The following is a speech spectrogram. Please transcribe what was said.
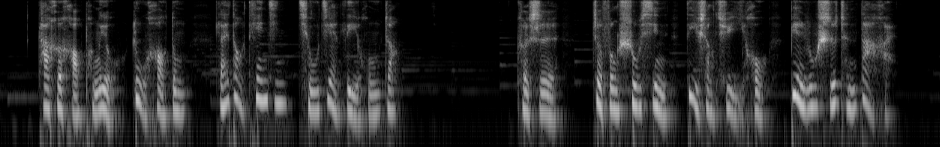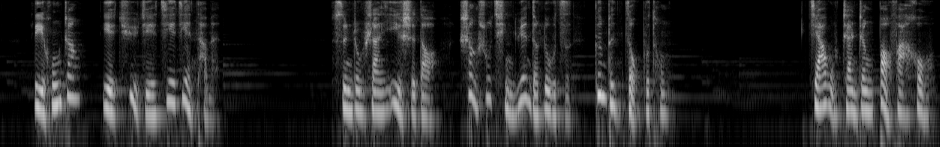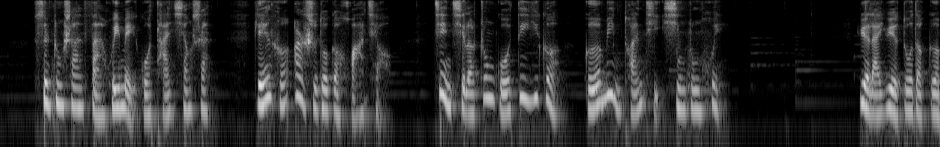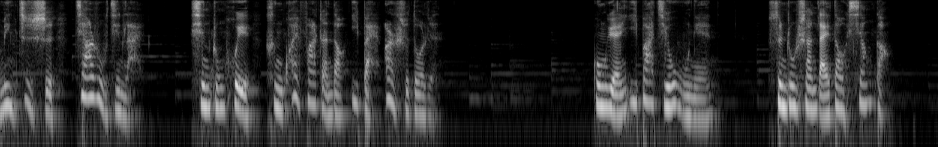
他和好朋友陆浩东来到天津求见李鸿章。可是，这封书信递上去以后，便如石沉大海，李鸿章也拒绝接见他们。孙中山意识到上书请愿的路子。根本走不通。甲午战争爆发后，孙中山返回美国檀香山，联合二十多个华侨，建起了中国第一个革命团体兴中会。越来越多的革命志士加入进来，兴中会很快发展到一百二十多人。公元一八九五年，孙中山来到香港。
